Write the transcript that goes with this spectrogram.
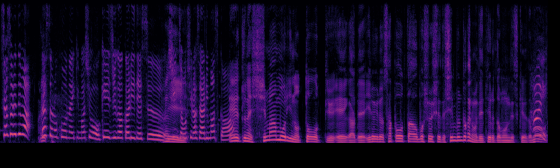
さあ、それでは、はいラストのコーナー行きましょう。刑事係です。いしんちゃんお知らせありますか、えっ、とね、島森の塔っていう映画でいろいろサポーターを募集してて、新聞とかにも出てると思うんですけれども、はい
